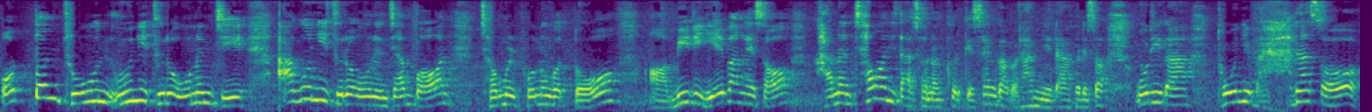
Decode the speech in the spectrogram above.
어떤 좋은 운이 들어오는지 악운이 들어오는지 한번 점을 보는 것도 어, 미리 예방해서 가는 차원이다 저는 그렇게 생각을 합니다. 그래서 우리가 돈이 많아서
